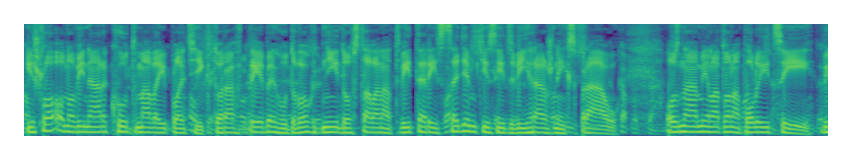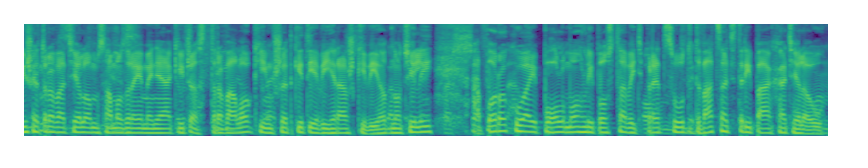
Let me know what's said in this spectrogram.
Išlo o novinárku Tmavej pleti, ktorá v priebehu dvoch dní dostala na Twitteri 7000 vyhrážnych správ. Oznámila to na polícii. Vyšetrovateľom samozrejme nejaký čas trvalo, kým všetky tie vyhrážky vyhodnotili a po roku aj pol mohli postaviť pred súd 23 páchateľov.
